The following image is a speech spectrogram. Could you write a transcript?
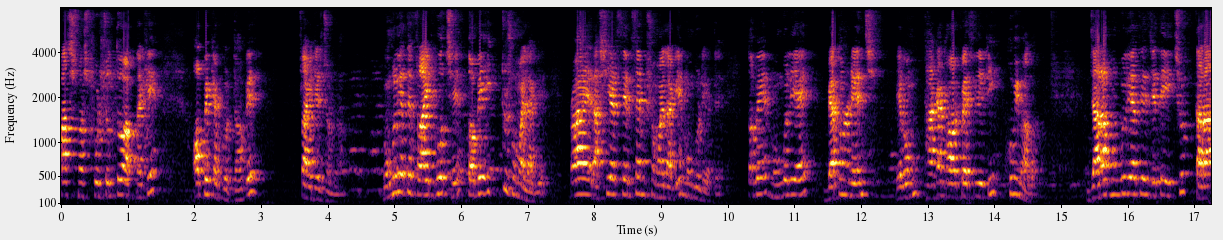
পাঁচ মাস পর্যন্ত আপনাকে অপেক্ষা করতে হবে ফ্লাইটের জন্য। মঙ্গোলিয়াতে ফ্লাইট হচ্ছে, তবে একটু সময় লাগে। প্রায় রাশিয়ার সেম সেম সময় লাগে মঙ্গোলিয়াতে। তবে মঙ্গোলিয়ায় বেতন রেঞ্জ এবং থাকা খাওয়ার ফ্যাসিলিটি খুবই ভালো। যারা মঙ্গোলিয়াতে যেতে ইচ্ছুক, তারা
